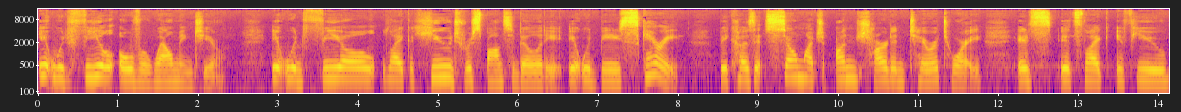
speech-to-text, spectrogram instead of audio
it would feel overwhelming to you. It would feel like a huge responsibility. It would be scary because it's so much uncharted territory. It's it's like if you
